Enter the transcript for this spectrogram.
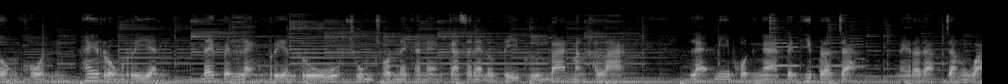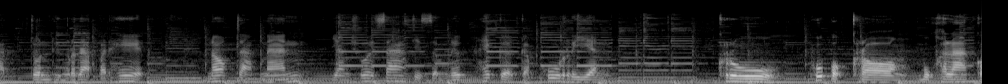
ส่งผลให้โรงเรียนได้เป็นแหล่งเรียนรู้ชุมชนในแขนงการแสดงดนตรีพื้นบ้านมังคละ และมีผลงานเป็นที่ประจักษ์ในระดับจังหวัดจนถึงระดับประเทศ นอกจากนั้นยังช่วยสร้างจิตสำนึกให้เกิดกับผู้เรียน ครู ผู้ปกครอง บุคลาก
